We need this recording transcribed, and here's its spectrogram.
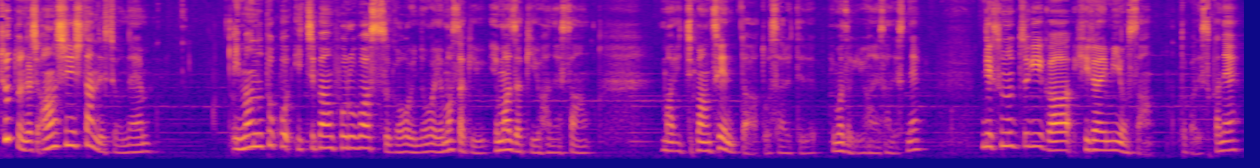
ちょっと私安心したんですよね。今のとこ一番フォロワー数が多いのは山崎山崎ゆはねさんまあ、一番センターとされてる山崎ゆはねさんですね。でその次が平井美桜さんとかですかね。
